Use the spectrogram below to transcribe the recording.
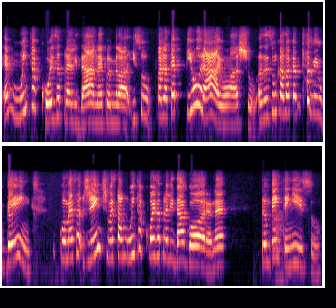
É muita coisa para lidar, né, Pamela? Isso pode até piorar, eu acho. Às vezes um casal que tá meio bem, começa, gente, mas tá muita coisa para lidar agora, né? Também tem isso?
